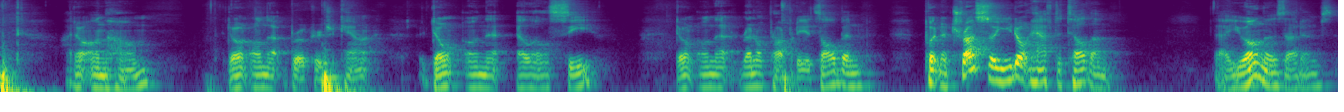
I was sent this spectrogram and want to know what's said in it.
I don't own the home don't own that brokerage account, don't own that LLC, don't own that rental property. It's all been put in a trust so you don't have to tell them that you own those items.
